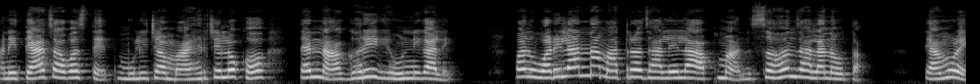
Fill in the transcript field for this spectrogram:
आणि त्याच अवस्थेत मुलीच्या माहेरचे लोक त्यांना घरी घेऊन निघाले. पण वडिलांना मात्र झालेला अपमान सहन झाला नव्हता. त्यामुळे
